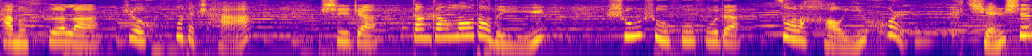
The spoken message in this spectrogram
他们喝了热乎乎的茶，吃着刚刚捞到的鱼，舒舒服服的坐了好一会儿，全身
